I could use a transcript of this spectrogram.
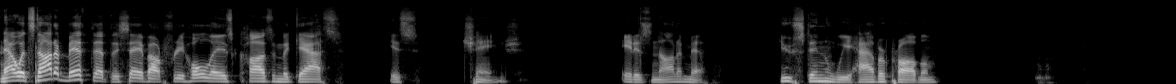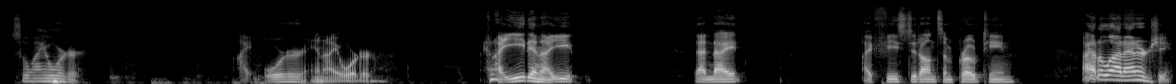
Now, it's not a myth that they say about frijoles causing the gas is change. It is not a myth. Houston, we have a problem. So I order. I order and I order. And I eat and I eat. That night, I feasted on some protein. I had a lot of energy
